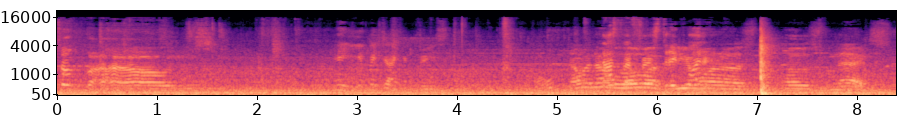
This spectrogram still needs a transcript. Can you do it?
Out of bounds. Hey, you've been jacking threes. Comment down That's my below first what video you three-pointer. want us to post next.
